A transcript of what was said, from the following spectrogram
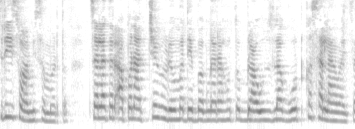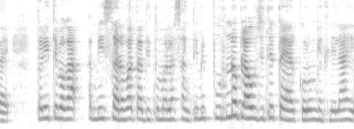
श्री स्वामी समर्थ. चला तर आपण आजच्या व्हिडिओमध्ये बघणार आहोत ब्लाऊजला गोट कसा लावायचा आहे. तर इथे बघा मी सर्वात आधी तुम्हाला सांगते मी पूर्ण ब्लाऊज इथे तयार करून घेतलेला आहे.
